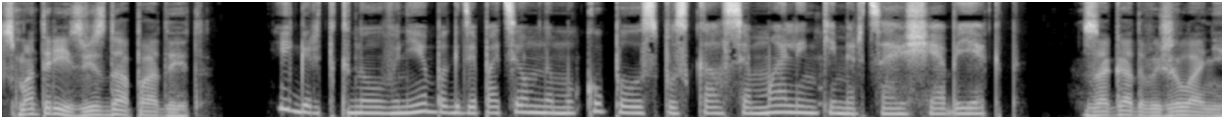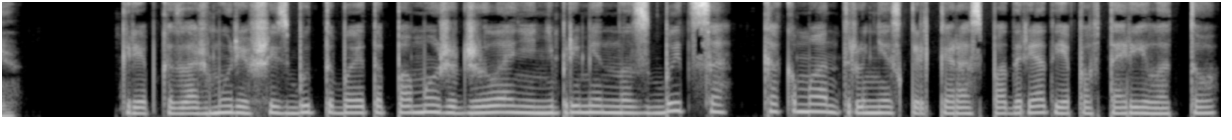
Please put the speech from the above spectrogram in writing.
«Смотри, звезда падает». Игорь ткнул в небо, где по темному куполу спускался маленький мерцающий объект. «Загадывай желание». Крепко зажмурившись, будто бы это поможет желанию непременно сбыться, как мантру несколько раз подряд я повторила то,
